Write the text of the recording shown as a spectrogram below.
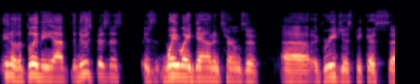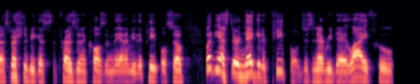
you know, the, believe me, uh, the news business is way, way down in terms of uh, egregious because, uh, especially because the president calls them the enemy of the people. So, but yes, there are negative people just in everyday life who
